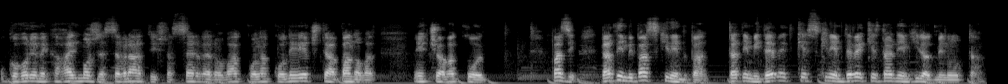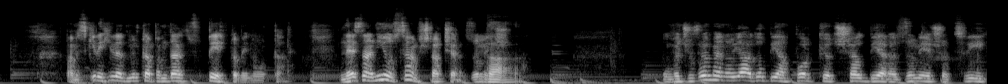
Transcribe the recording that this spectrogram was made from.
govorio mi kao, hajde može da se vratiš na server ovako, onako, neću te banovat, neću ovako... Pazi, dadne mi ban, skinem ban, dadne mi devetke, skinem devetke, dadne mi hiljad minuta. Pa mi skine hiljad minuta, pa mi da 500 minuta. Ne zna ni on sam šta će, razumiješ? Da. Umeđu vremenu ja dobijam porke od Shelbya, razumiješ, od svih,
